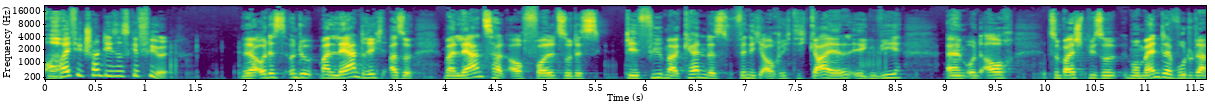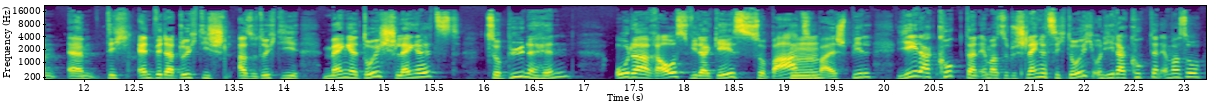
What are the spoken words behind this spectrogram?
häufig schon dieses Gefühl. Ja, und, das, und du, man lernt richtig, also man lernt es halt auch voll, so das Gefühl mal kennen, das finde ich auch richtig geil irgendwie. Ähm, und auch zum Beispiel so Momente, wo du dann ähm, dich entweder durch die, also durch die Menge durchschlängelst zur Bühne hin oder raus wieder gehst zur Bar zum Beispiel. Jeder guckt dann immer so, du schlängelst dich durch und jeder guckt dann immer so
